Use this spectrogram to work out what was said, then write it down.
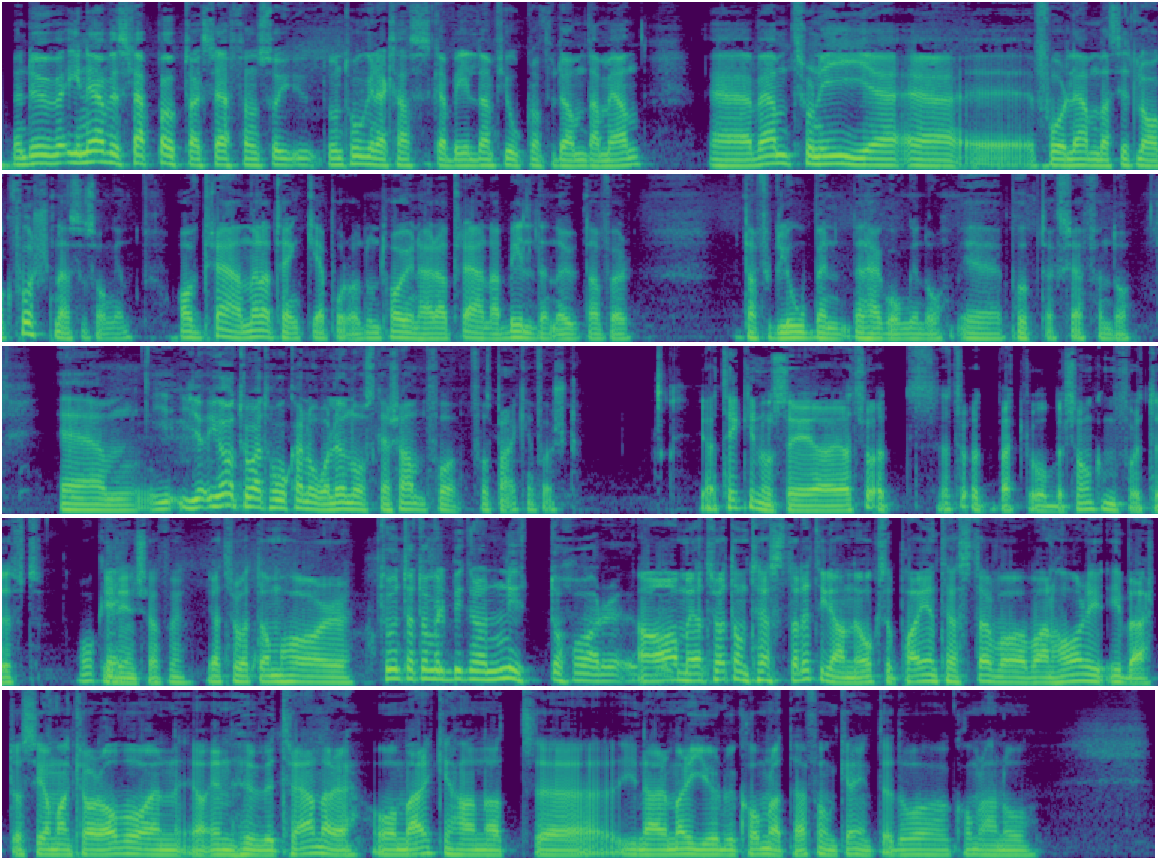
Men du, innan jag vill släppa upptaktsträffen så ju- de tog den här klassiska bilden, 14 fördömda män. Eh, vem tror ni eh, eh, får lämna sitt lag först den här säsongen? Av tränarna tänker jag på då. De tar ju den här tränarbilden utanför, utanför Globen den här gången då, eh, på upptaktsträffen då. Eh, jag, tror att Håkan Åhlund och Oskarshamn får, får sparken först. Jag tänker nog säga, jag tror att, jag tror att Bert Robertsson kommer få det tufft Okej. i Linköping. Jag tror att de har, Tror inte att de vill bygga något nytt och har... ja men jag tror att de testar lite grann nu också. Pajen testar vad, vad han har i, i Bert och ser om han klarar av att vara en, en huvudtränare. Och märker han att eh, ju närmare jul vi kommer att det här funkar inte, då kommer han att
